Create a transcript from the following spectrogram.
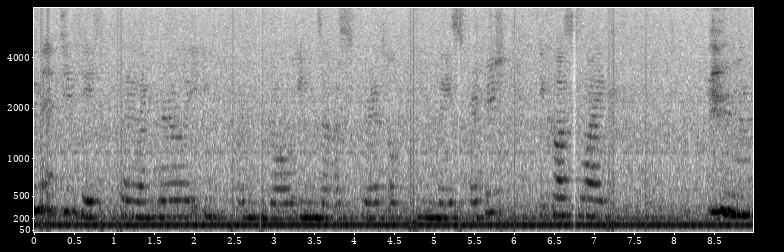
Human activities play a very important role in the spread of invasive species because, like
